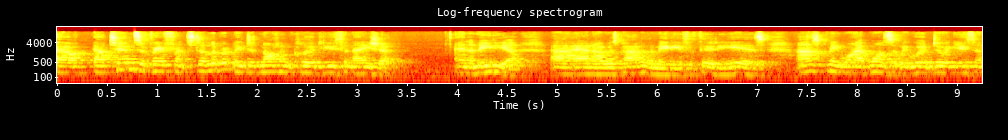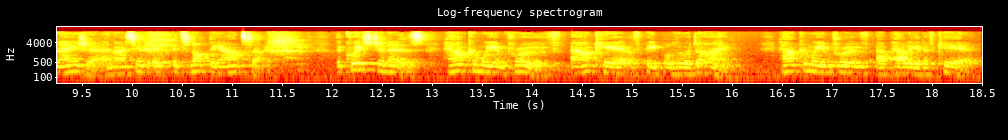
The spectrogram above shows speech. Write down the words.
our, our terms of reference deliberately did not include euthanasia. And the media, uh, and I was part of the media for 30 years, asked me why it was that we weren't doing euthanasia. And I said, it, it's not the answer. The question is, how can we improve our care of people who are dying? How can we improve our palliative care?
